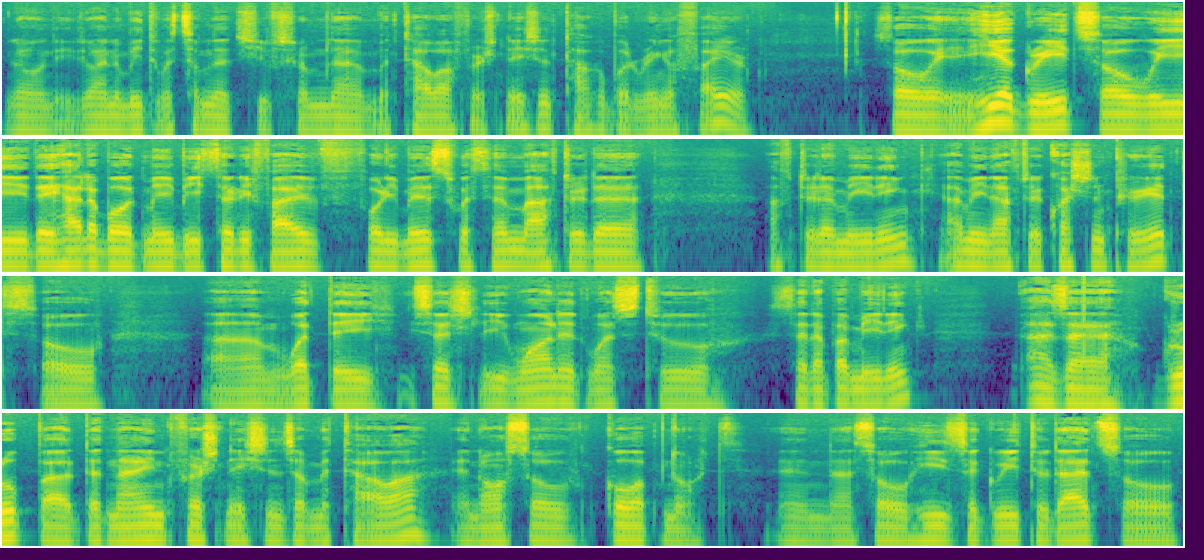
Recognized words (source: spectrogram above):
you know, do you want to meet with some of the chiefs from the Matawa First Nation, talk about Ring of Fire? So he agreed. So we they had about maybe 35, 40 minutes with him after the after the meeting. I mean, after the question period. So um, what they essentially wanted was to set up a meeting as a group, uh, the nine First Nations of Matawa, and also go up north. And uh, so he's agreed to that. So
